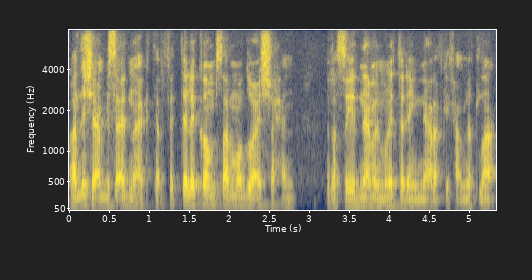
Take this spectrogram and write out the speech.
وهذا الشيء عم بيساعدنا أكثر في ال telecom صار موضوع الشحن الرصيد نعمل monitoring نعرف كيف عم نطلع.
